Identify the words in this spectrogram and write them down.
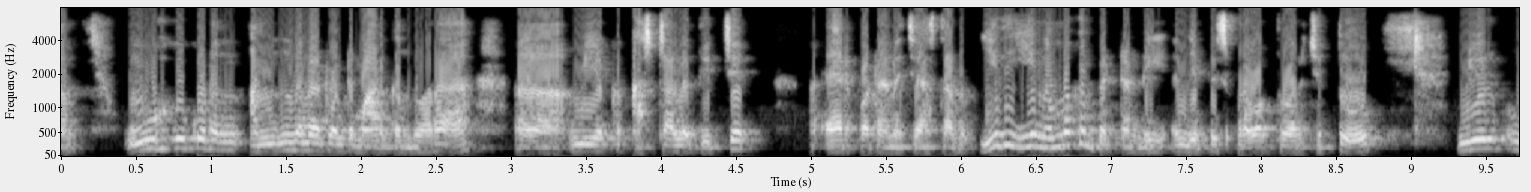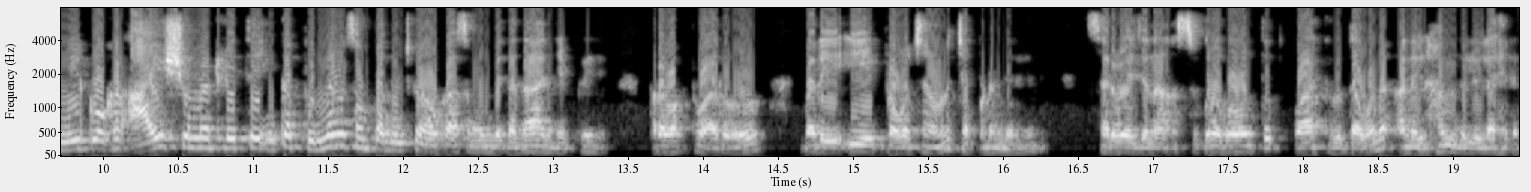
ఊహకు కూడా అందనటువంటి మార్గం ద్వారా ఆ, మీ యొక్క కష్టాలను తీర్చే ఏర్పాటు ఆయన చేస్తాడు. ఇది ఈ నమ్మకం పెట్టండి అని చెప్పేసి ప్రవక్త వారు చెప్తూ మీరు మీకు ఒక ఆయుష్ ఉన్నట్లయితే ఇంకా పుణ్యం సంపాదించుకునే అవకాశం ఉంది కదా అని చెప్పి ప్రవక్త వారు మరి ఈ ప్రవచనంలో చెప్పడం జరిగింది. సర్వేజన సుఖభవంతు వాకృతవన అనిల్ హందులిల్లాహి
